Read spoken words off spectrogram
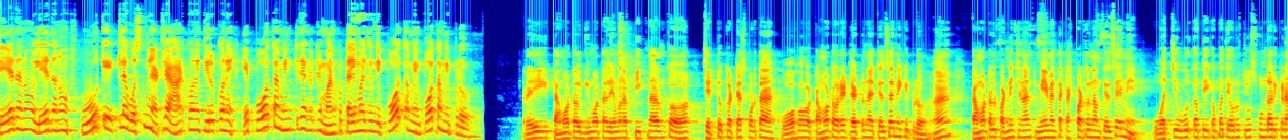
లేదను లేదను ఊరికి ఇట్లే వస్తుంది అట్లే ఆడుకొని తిరుక్కొని ఏ పోతాం ఇంటి దగ్గరికి మనకు టైం అవుతుంది పోతాం మేము పోతాం ఇప్పుడు. రేయ్ టమాటోలు గిమోటాలు ఏమైనా పీకినారనుకో చెట్టు కట్టేసి కొడతా. ఓహో టమాటో రేట్లు ఎట్టున్నాయి తెలుసా మీకు ఇప్పుడు ఆ? టమాటోలు పండించడానికి మేము ఎంత కష్టపడుతున్నాం తెలుసేమి వచ్చి ఊరిక పీకపోతే ఎవరు చూసుకుంటారు ఇక్కడ?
